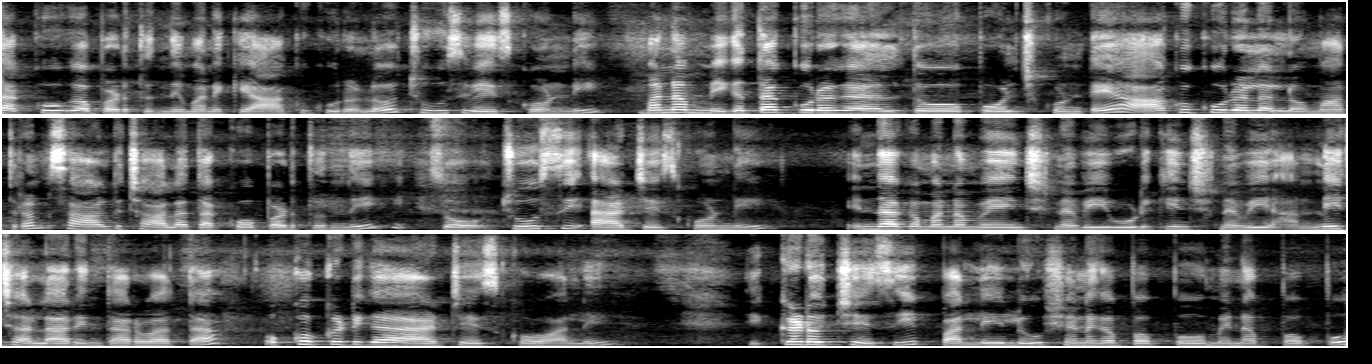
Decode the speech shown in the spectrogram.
తక్కువగా పడుతుంది మనకి ఆకుకూరలో. చూసి వేసుకోండి. మనం మిగతా కూరగాయలతో పోల్చుకుంటే ఆకుకూరలలో మాత్రం సాల్ట్ చాలా తక్కువ పడుతుంది. సో చూసి యాడ్ చేసుకోండి. ఇందాక మనం వేయించినవి ఉడికించినవి అన్నీ చల్లారిన తర్వాత ఒక్కొక్కటిగా యాడ్ చేసుకోవాలి. ఇక్కడ వచ్చేసి పల్లీలు శనగపప్పు మినప్పప్పు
